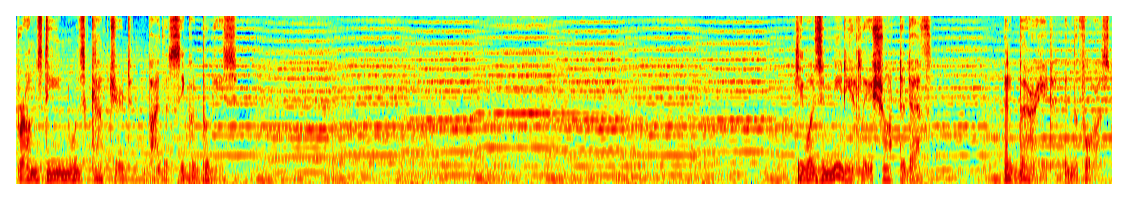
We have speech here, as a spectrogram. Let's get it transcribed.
Bronstein was captured by the secret police. he was immediately shot to death and buried in the forest.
